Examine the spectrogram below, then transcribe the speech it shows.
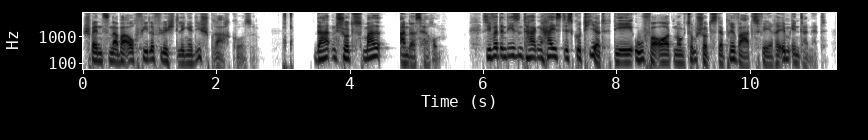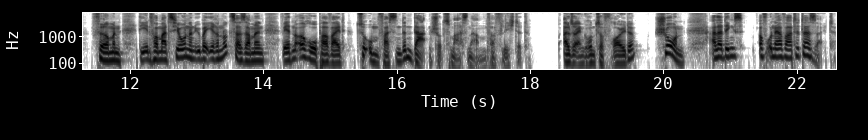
schwänzen aber auch viele Flüchtlinge die Sprachkurse. Datenschutz mal andersherum. Sie wird in diesen Tagen heiß diskutiert, die EU-Verordnung zum Schutz der Privatsphäre im Internet. Firmen, die Informationen über ihre Nutzer sammeln, werden europaweit zu umfassenden Datenschutzmaßnahmen verpflichtet. Also ein Grund zur Freude? Schon, allerdings auf unerwarteter Seite.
